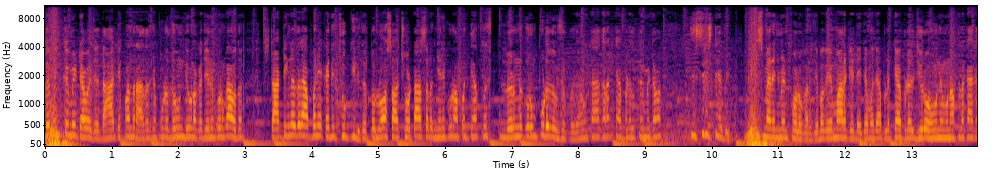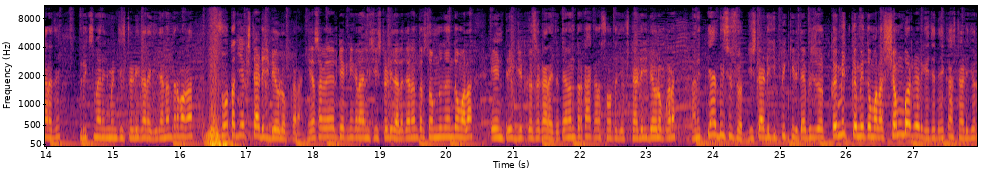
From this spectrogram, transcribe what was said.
कमीत कमी ठेवायचे दहा ते पंधरा हजारच्या पुढे जाऊन देऊ नका जेणेकरून काय होतं. स्टार्टिंगला जर आपण एखादी चूक केली तर तो लॉस हा छोटा असेल जेणेकरून आपण त्यातनं लर्न करून पुढे जाऊ शकतो. त्यामुळे काय करा कॅपिटल कमी ठेवा. तिसरी स्टेप आहे. रिक्स मॅनेजमेंट फॉलो करायचे. बघा हे मार्केट आहे. याच्यामध्ये आपलं कॅपिटल झिरो होऊ नये म्हणून आपलं काय करायचं रिक्स मॅनेजमेंटची स्टडी करायची. त्यानंतर बघा स्वतःची एक स्ट्रॅटेजी डेव्हलप करा. हे सगळ्या टेक्निकल आणि स्टडी झालं. त्यानंतर समजून जाईल तुम्हाला एंट्री एक्झिट कसं करायचं. त्यानंतर काय करा स्वतःची एक स्ट्रॅटेजी डेव्हलप करा. आणि त्या बेसिसवर जी स्ट्रॅटेजी पिक केली त्या बेसिसवर कमीत कमी तुम्हाला शंभर रेट घ्यायचे एका स्ट्रॅटेजीवर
